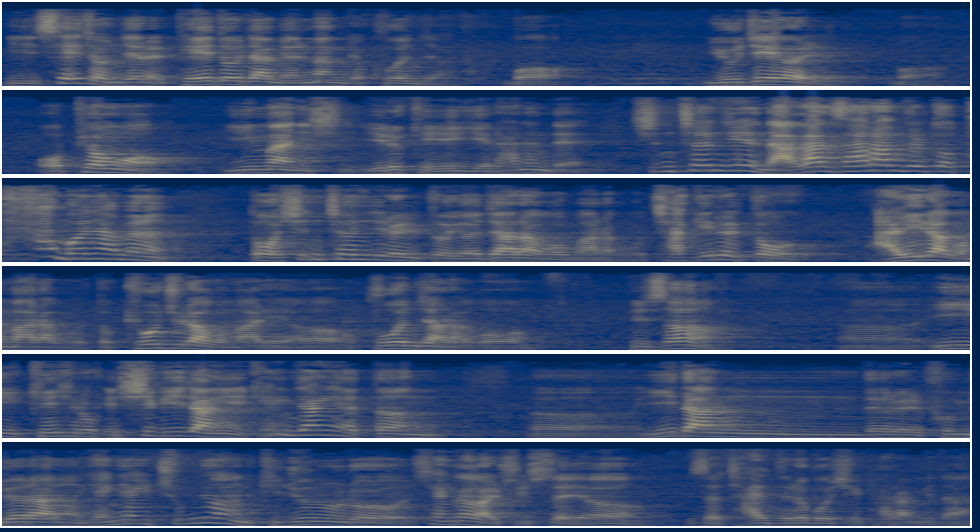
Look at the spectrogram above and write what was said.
이 세 존재를 배도자, 멸망자, 구원자, 뭐 유재열, 뭐 오평호, 이만희 씨 이렇게 얘기를 하는데 신천지에 나간 사람들도 다 뭐냐면은 또 신천지를 또 여자라고 말하고 자기를 또 아이라고 말하고 또 교주라고 말해요. 구원자라고. 그래서 어, 이 계시록 12장이 굉장히 어떤 어, 이단들을 분별하는 굉장히 중요한 기준으로 생각할 수 있어요. 그래서 잘 들어보시기 바랍니다.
